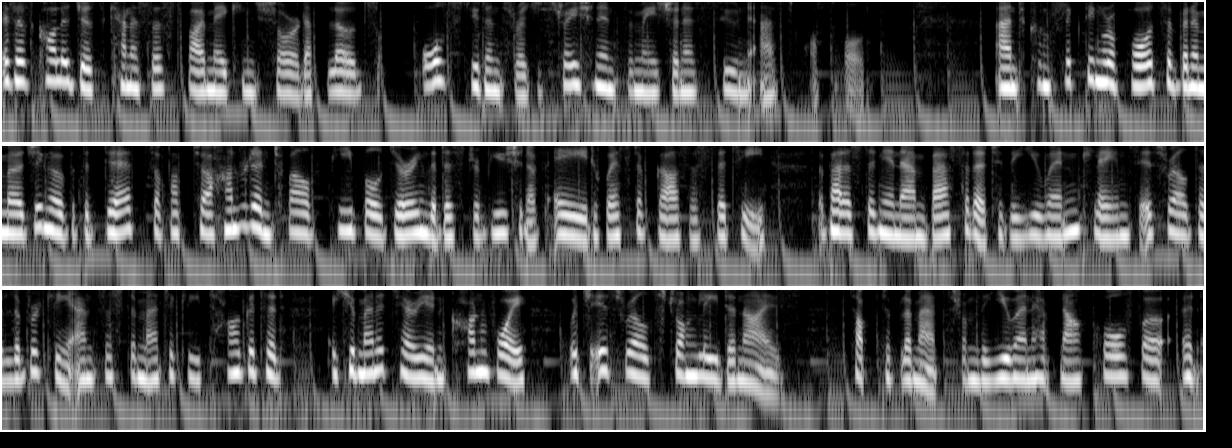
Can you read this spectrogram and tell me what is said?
It says colleges can assist by making sure it uploads all students' registration information as soon as possible and conflicting reports have been emerging over the deaths of up to 112 people during the distribution of aid west of Gaza City. The Palestinian ambassador to the UN claims Israel deliberately and systematically targeted a humanitarian convoy, which Israel strongly denies. Top diplomats from the UN have now called for an,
